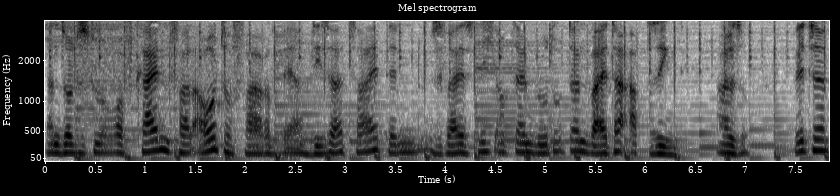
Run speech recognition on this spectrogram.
Dann solltest du auch auf keinen Fall Auto fahren während dieser Zeit, denn du weißt nicht, ob dein Blutdruck dann weiter absinkt. Also bitte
